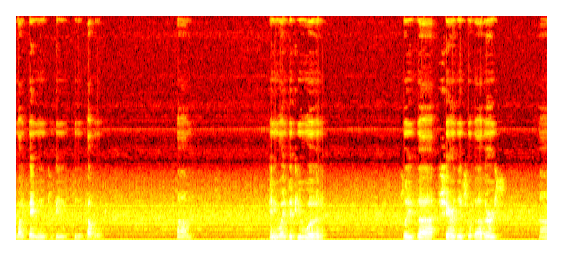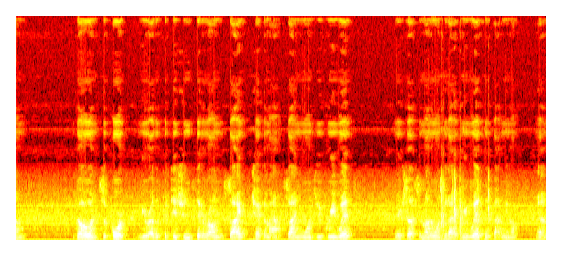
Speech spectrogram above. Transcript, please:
like they need to be to the public. Um, anyways, if you would, please uh, share this with others. Um, go and support your other petitions that are on the site. Check them out. Sign the ones you agree with. There's uh, some other ones that I agree with That you know, uh,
